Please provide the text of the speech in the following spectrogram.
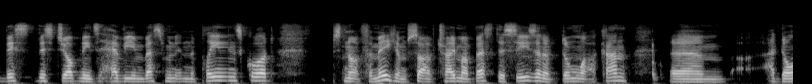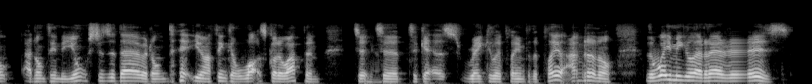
This this job needs heavy investment in the playing squad. It's not for me. I'm so I've tried my best this season. I've done what I can. Um, I don't I don't think the youngsters are there. I don't you know I think a lot's got to happen to, Yeah. to, to get us regularly playing for the player. I don't know the way Miguel Herrera is.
